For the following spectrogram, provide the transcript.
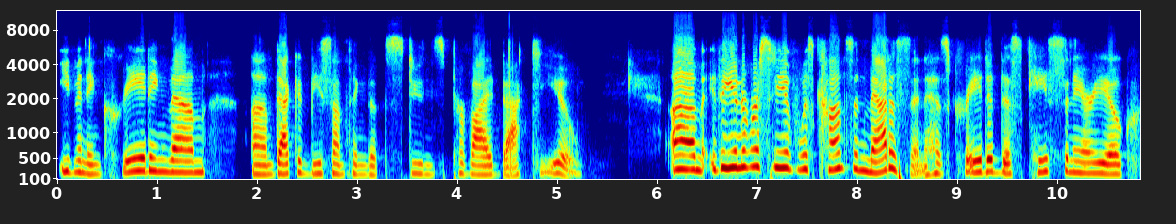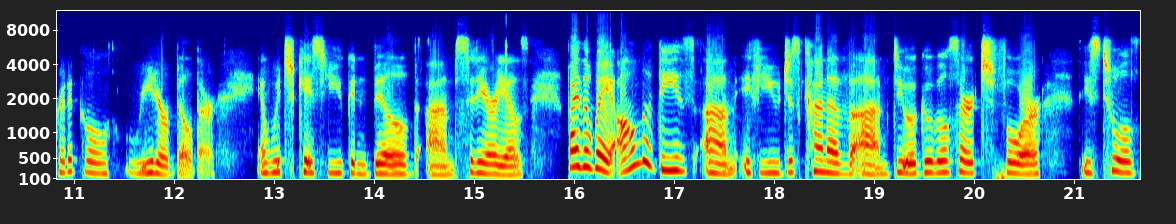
even in creating them, um, that could be something that students provide back to you. Um, the University of Wisconsin-Madison has created this case scenario critical reader builder, in which case you can build um, scenarios. By the way, all of these, um, if you just kind of um, do a Google search for these tools,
